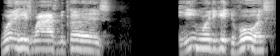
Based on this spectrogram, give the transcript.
one of his wives because he wanted to get divorced.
